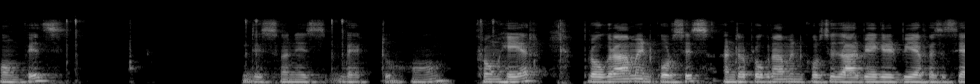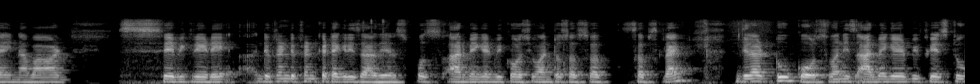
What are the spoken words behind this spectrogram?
homepage. This one is back to home. From here program and courses. Under program and courses rbi grade b nabard SEBI grade A, different different categories are there. Suppose RBI grade B course you want to sub sub subscribe. There are two courses. One is RBI grade B phase 2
